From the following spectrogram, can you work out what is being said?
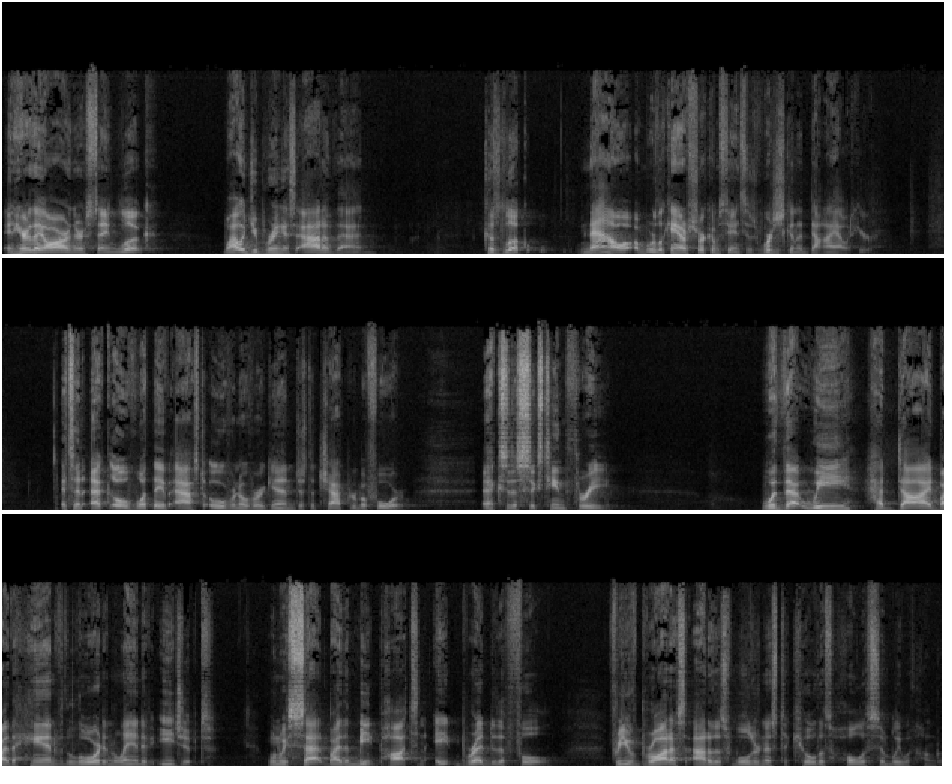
And here they are, and they're saying, Look, why would you bring us out of that? Because look, now um, we're looking at our circumstances, we're just going to die out here. It's an echo of what they've asked over and over again, just a chapter before. Exodus 16:3. Would that we had died by the hand of the Lord in the land of Egypt, when we sat by the meat pots and ate bread to the full, for you have brought us out of this wilderness to kill this whole assembly with hunger.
